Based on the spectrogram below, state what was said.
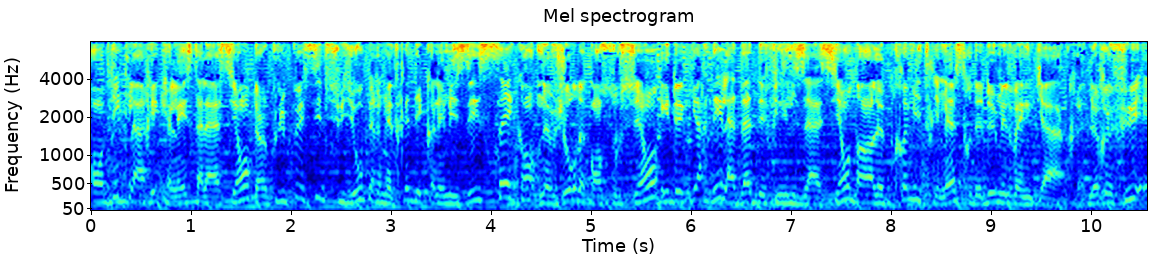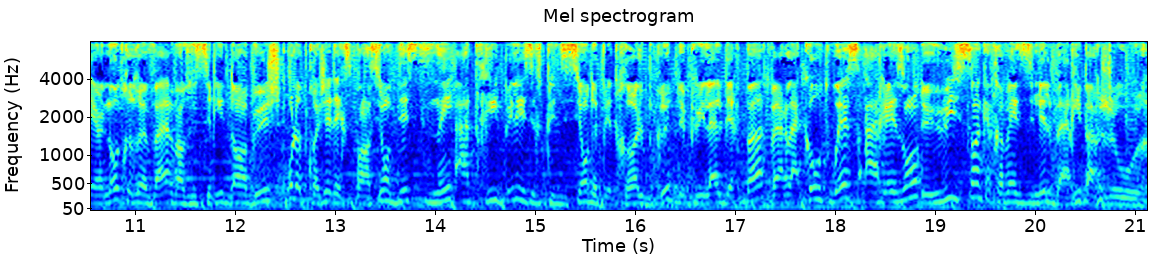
ont déclaré que l'installation d'un plus petit tuyau permettrait d'économiser 59 jours de construction et de garder la date de finalisation dans le premier trimestre de 2024. Le refus est un autre revers dans une série d'embûches pour le projet d'expansion destiné à triper les expéditions de pétrole brut depuis l'Alberta vers la côte ouest à raison de 890 000 barils par jour.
